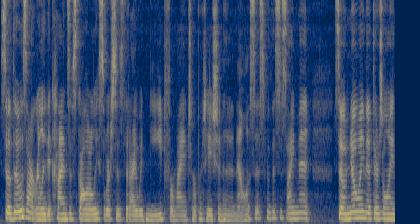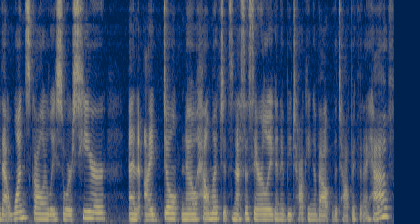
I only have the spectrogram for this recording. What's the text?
So, those aren't really the kinds of scholarly sources that I would need for my interpretation and analysis for this assignment. So, knowing that there's only that one scholarly source here, and I don't know how much it's necessarily going to be talking about the topic that I have,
